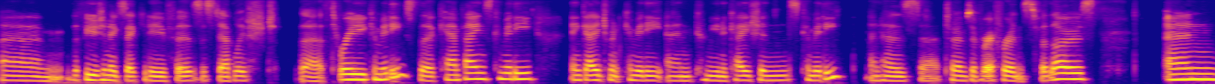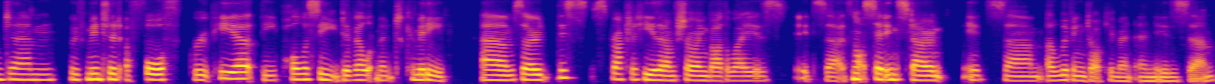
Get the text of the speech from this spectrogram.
um, the Fusion Executive has established uh, three committees, the Campaigns Committee, Engagement Committee and Communications Committee, and has uh, terms of reference for those. And um, we've minted a fourth group here, the Policy Development Committee. Um, so this structure here that I'm showing, by the way, is it's uh, it's not set in stone. It's um, a living document and is um,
